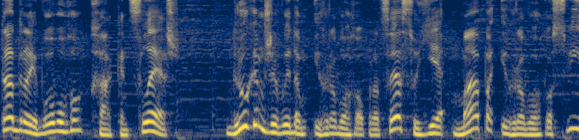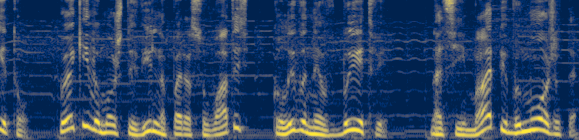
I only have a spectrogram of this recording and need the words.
та драйвового hack and slash. Другим же видом ігрового процесу є мапа ігрового світу, по якій ви можете вільно пересуватись, коли ви не в битві. На цій мапі ви можете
